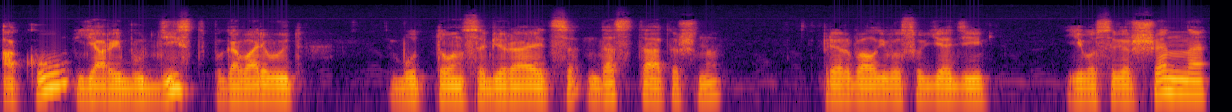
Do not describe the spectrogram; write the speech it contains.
А Ку, ярый буддист, поговаривают, будто он собирается достаточно. — прервал его судья Ди. Его совершенно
